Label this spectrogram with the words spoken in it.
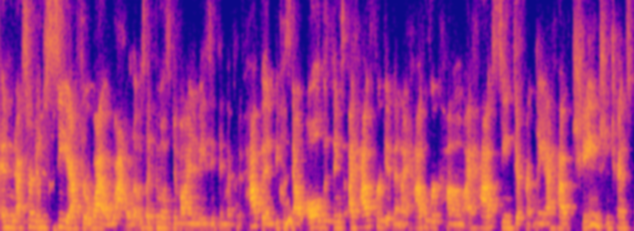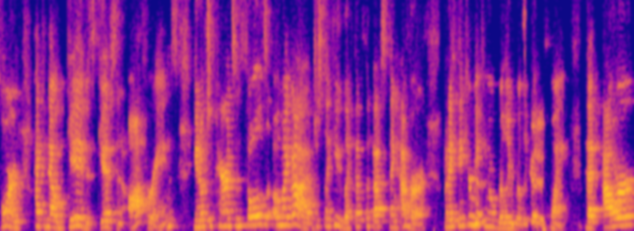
and i started to see after a while wow that was like the most divine amazing thing that could have happened because now all the things i have forgiven i have overcome i have seen differently i have changed and transformed i can now give as gifts and offerings you know to parents and souls oh my god just like you like that's the best thing ever but i think you're making a really really good. good point that our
